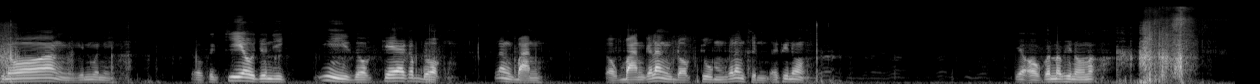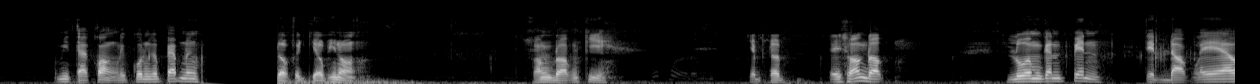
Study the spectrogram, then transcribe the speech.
พี่น้องเห็นวันนี้ดอกกระเจียวจนอีกนี่ดอกแก่กับดอกกำลังบานดอกบานกำลังดอกจุ่มกำลังขึ้นไปพี่น้องเดี๋ยวออกกันนะพี่น้องเนาะ มีตากล้องเลยกลนกันแป๊บหนึง ดอกกระเจียวพี่น้องสองดอกเมื่อกี้เก็บดอกได้สองดอก รวมกันเป็นเจ็ดดอกแล้ว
